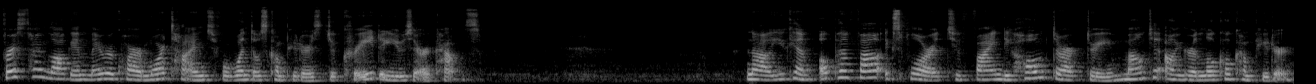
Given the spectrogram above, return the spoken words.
First-time login may require more time for Windows computers to create the user accounts. Now you can open File Explorer to find the home directory mounted on your local computer.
